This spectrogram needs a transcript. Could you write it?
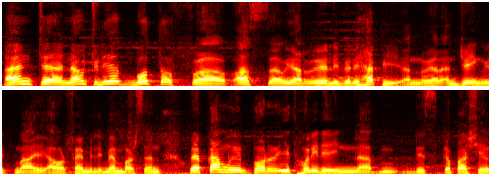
And uh, now today, both of uh, us uh, we are really very happy, and we are enjoying with my our family members. And we have come for Eid holiday in um, this Kapashia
